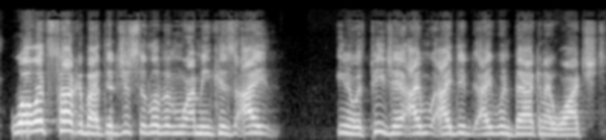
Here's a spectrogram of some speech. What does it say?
well let's talk about that just a little bit more i mean because i you know with pj i i did i went back and i watched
